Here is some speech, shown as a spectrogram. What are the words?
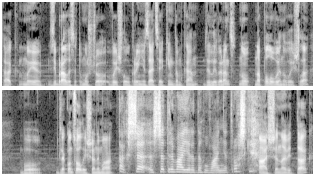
Так, ми зібралися, тому що вийшла українізація Kingdom Come Deliverance. Ну, наполовину вийшла, бо для консолей ще нема. Так, ще, ще триває редагування трошки. А, ще навіть так.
